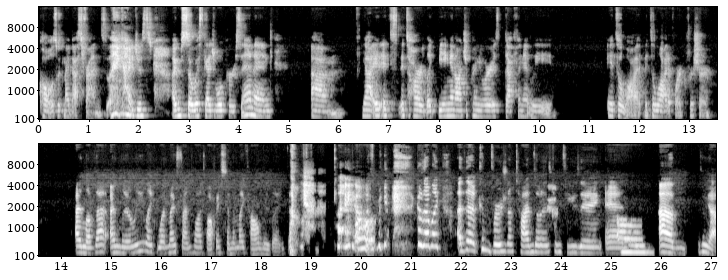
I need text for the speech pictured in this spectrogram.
calls with my best friends. Like I just I'm so a schedule person and um yeah, it, it's it's hard. Like being an entrepreneur is definitely it's a lot. It's a lot of work for sure. I love that. I literally like when my friends want to talk, I send them my Calendly link. I know. Because I'm like uh, the conversion of time zone is confusing, and Oh, um, so yeah,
